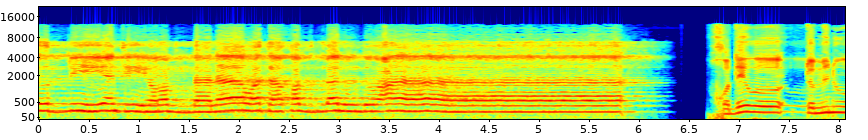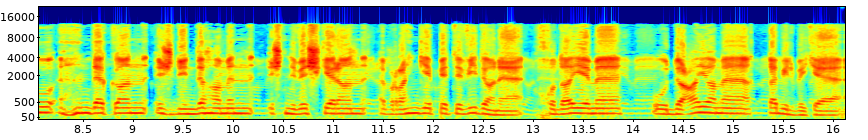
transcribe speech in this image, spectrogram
ذريتي ربنا وتقبل دعاء. خدای و تو منو هندکان اجدینده ها من اشنوشکران برنگ پیتوی دانه. خدای ما و دعای ما قبل بکه.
